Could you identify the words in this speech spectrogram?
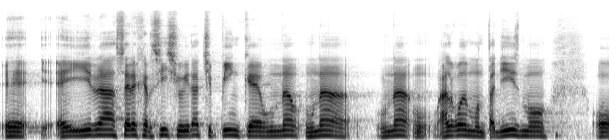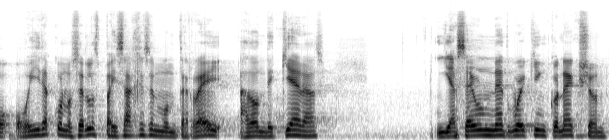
eh, e ir a hacer ejercicio, ir a Chipinque, una, una, una, algo de montañismo o, ir a conocer los paisajes en Monterrey, a donde quieras, y hacer un networking connection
